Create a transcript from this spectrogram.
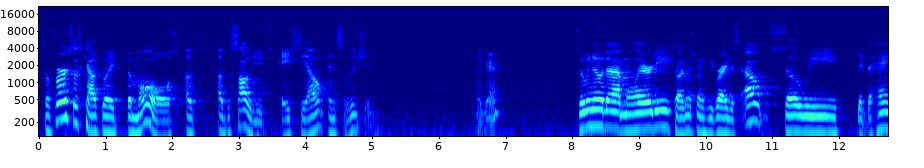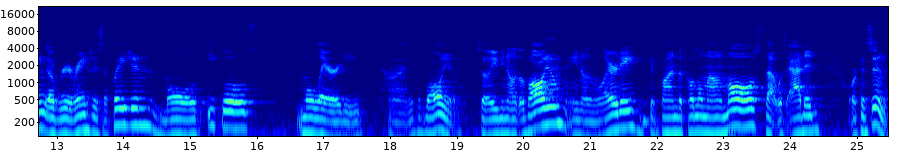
So first, let's calculate the moles of, of the solutes HCl in solution. Okay. So we know that molarity, so I'm just going to keep writing this out. So we get the hang of rearrange this equation. Moles equals molarity times volume. So if you know the volume you know the molarity, you can find the total amount of moles that was added or consumed.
